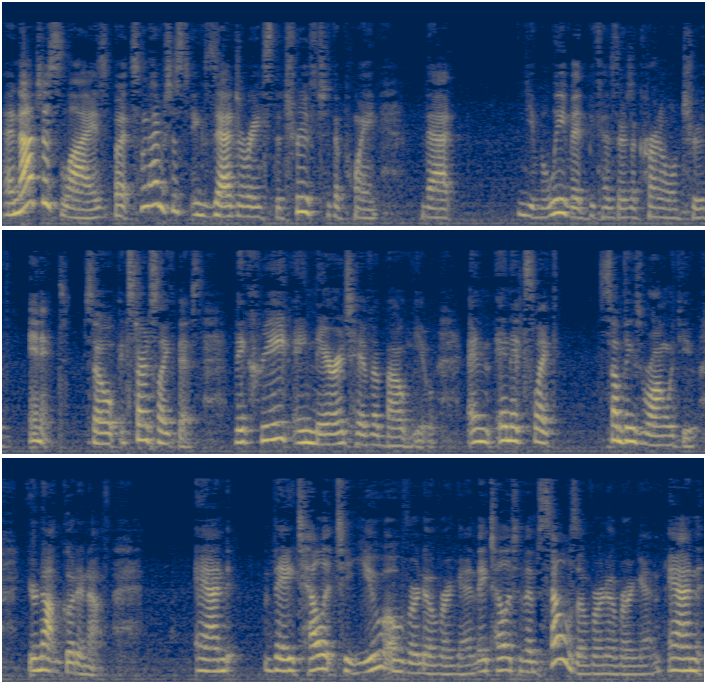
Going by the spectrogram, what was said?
And not just lies, but sometimes just exaggerates the truth to the point that you believe it because there's a kernel of truth in it. So it starts like this. They create a narrative about you. And, and it's like something's wrong with you. You're not good enough. And they tell it to you over and over again. They tell it to themselves over and over again. And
